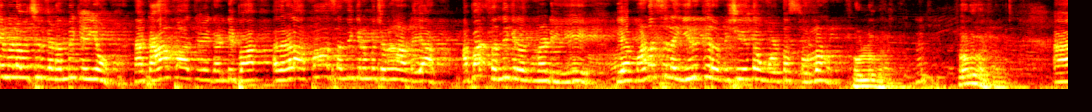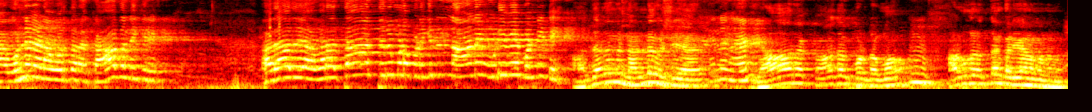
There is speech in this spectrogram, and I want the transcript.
என் மேல வச்சிருக்க நம்பிக்கையும் நான் காப்பாத்துவேன் கண்டிப்பா. அதனால அப்பா சந்திக்கணும்னு சொன்னா இல்லையா? அப்பா சந்திக்கிறதுக்கு முன்னாடி என் மனசுல இருக்கிற விஷயத்த உங்கள்ட்ட சொல்லணும். சொல்லுங்க. சொல்லுங்க ஒண்ணுல நான் ஒருத்தரை காதலிக்கிறேன். அதாவது அவரைத்தான் திருமணம் பண்ணிக்கணும்னு நானே முடிவே பண்ணிட்டேன். அதனங்க நல்ல விஷயம். என்னங்க? யார காதல் பண்றோமோ அவங்கள தான் கல்யாணம் பண்ணணும்.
